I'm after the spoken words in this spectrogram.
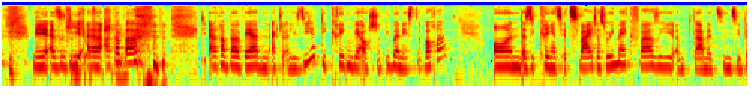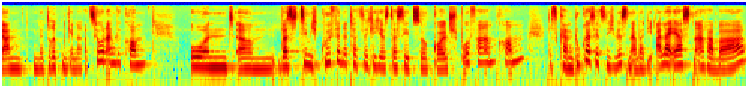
nee, also die äh, Araber, die Araber werden aktualisiert. Die kriegen wir auch schon übernächste Woche. Und also sie kriegen jetzt ihr zweites Remake quasi und damit sind sie dann in der dritten Generation angekommen. Und ähm, was ich ziemlich cool finde tatsächlich ist, dass sie zur Goldspurfarm kommen. Das kann Lukas jetzt nicht wissen, aber die allerersten Araber,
